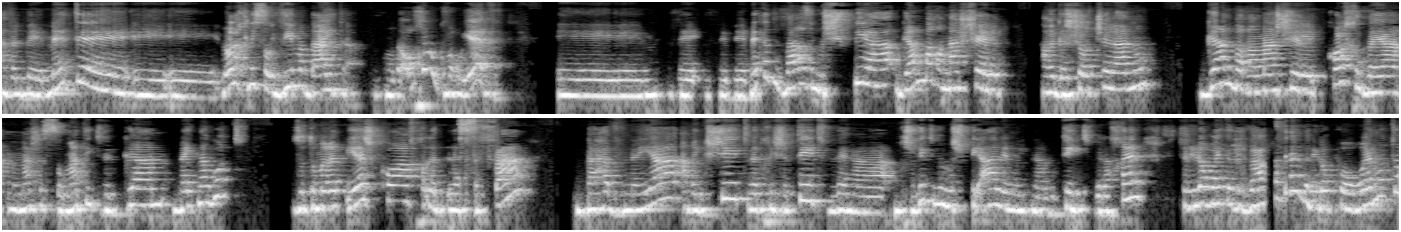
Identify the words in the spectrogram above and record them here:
אבל באמת אה, אה, אה, לא להכניס אויבים הביתה. זאת אומרת, האוכל הוא כבר אויב. ובאמת הדבר הזה משפיע גם ברמה של הרגשות שלנו, גם ברמה של כל החוויה ממש הסומטית וגם בהתנהגות. זאת אומרת, יש כוח לשפה בהבניה הרגשית והתחישתית והמחשבית ומשפיעה עלינו התנהגותית. ולכן, כשאני לא רואה את הדבר הזה ואני לא פורם אותו,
